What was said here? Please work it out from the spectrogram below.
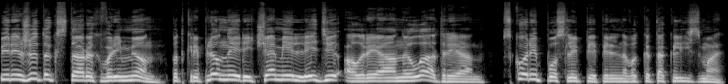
Пережиток старых времен, подкрепленный речами леди Алрианы Ладриан вскоре после пепельного катаклизма.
